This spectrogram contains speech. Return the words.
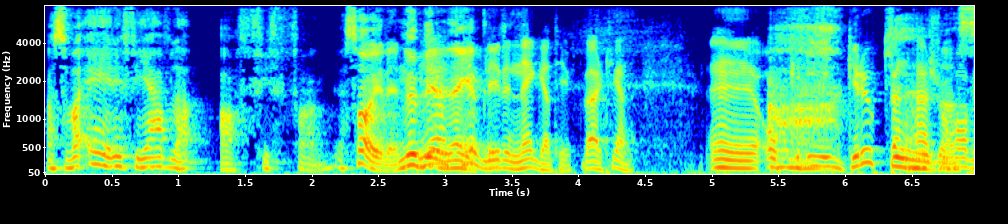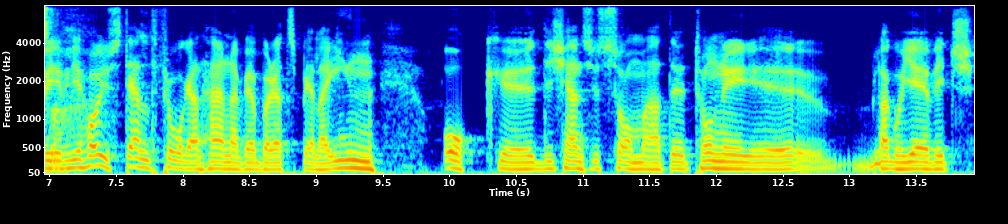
Alltså vad är det för jävla... Ah fy fan. Jag sa ju det, nu blir Ja, det nu negativt. blir det negativt, verkligen. Eh, och i gruppen här så har vi, alltså. vi har ju ställt frågan här när vi har börjat spela in. Och eh, det känns ju som att eh, Tony Blagojevic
